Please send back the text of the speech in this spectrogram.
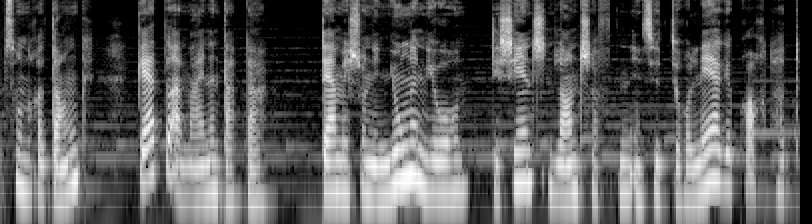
besonderer Dank geht an meinen Tata, der mir schon in jungen Jahren die schönsten Landschaften in Südtirol näher gebracht hat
